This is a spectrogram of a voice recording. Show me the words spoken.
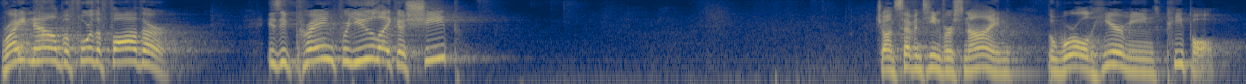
Right now, before the Father, is he praying for you like a sheep? John 17, verse 9, the world here means people,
